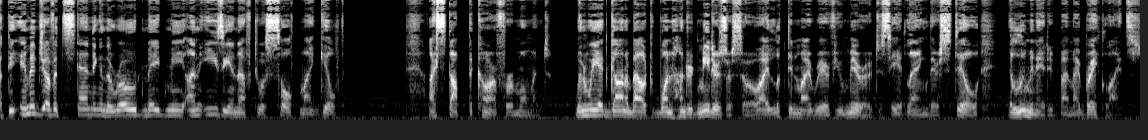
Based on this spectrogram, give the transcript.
but the image of it standing in the road made me uneasy enough to assault my guilt. I stopped the car for a moment. When we had gone about 100 meters or so, I looked in my rearview mirror to see it laying there still, illuminated by my brake lights.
